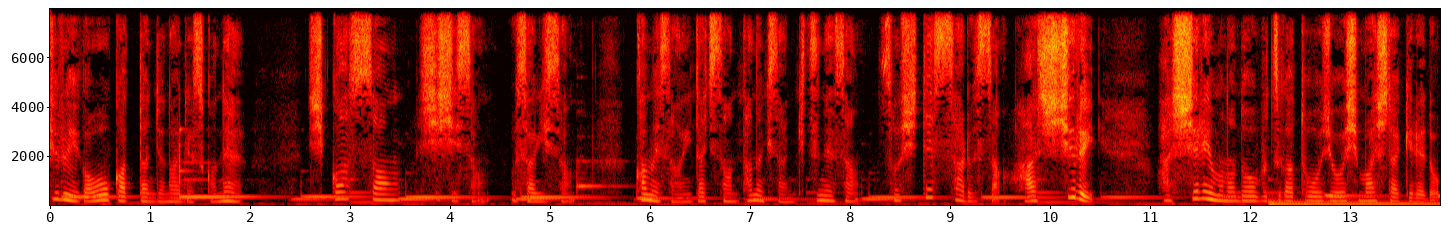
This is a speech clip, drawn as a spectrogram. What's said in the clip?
種類が多かったんじゃないですかね。鹿さん獅子さんうさぎさん亀さんイタチさんタヌキさんキツネさんそして猿さん。8種類。8種類もの動物が登場しましたけれど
